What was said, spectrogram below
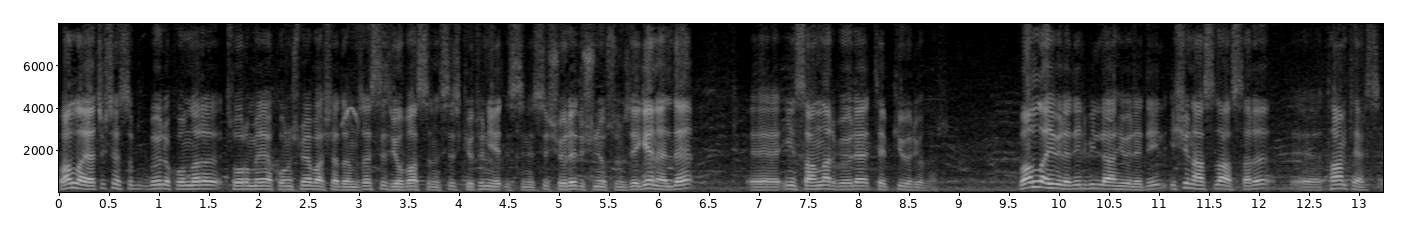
Vallahi açıkçası böyle konuları sormaya, konuşmaya başladığımızda siz yobazsınız, siz kötü niyetlisiniz, siz şöyle düşünüyorsunuz diye genelde e, insanlar böyle tepki veriyorlar. Vallahi öyle değil, billahi öyle değil. İşin aslı astarı e, tam tersi.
